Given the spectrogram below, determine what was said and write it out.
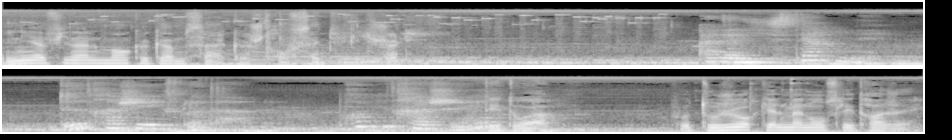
Il n'y a finalement que comme ça que je trouve cette ville jolie. Analyse terminée. Deux trajets exploitables. Premier trajet. Tais-toi. Faut toujours qu'elle m'annonce les trajets.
